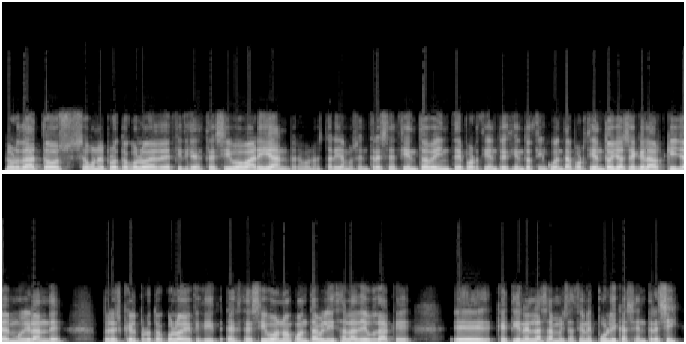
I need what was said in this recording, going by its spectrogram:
Los datos, según el protocolo de déficit excesivo, varían, pero bueno, estaríamos entre ese 120% y 150%. Ya sé que la horquilla es muy grande, pero es que el protocolo de déficit excesivo no contabiliza la deuda que, eh, tienen las administraciones públicas entre sí.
